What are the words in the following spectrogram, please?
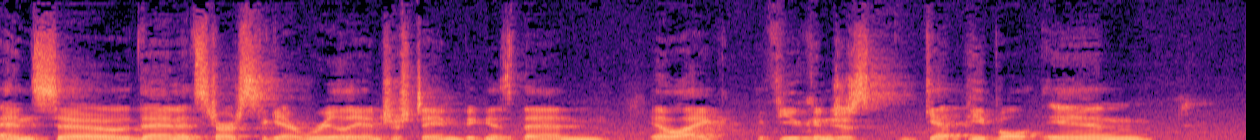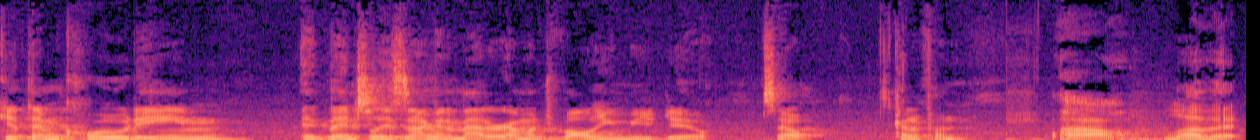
And so then it starts to get really interesting because then it like if you can just get people in, get them quoting, eventually it's not going to matter how much volume you do. So it's kind of fun. Wow. Love it.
